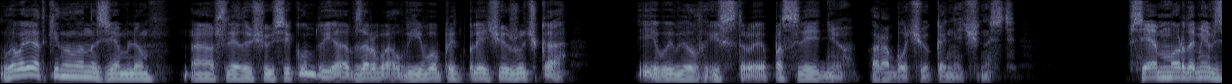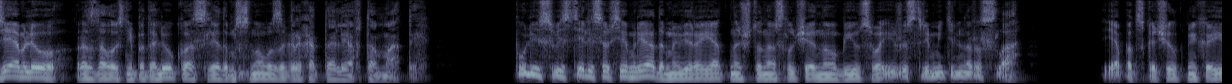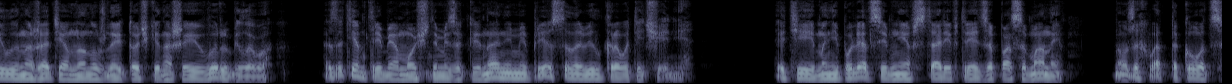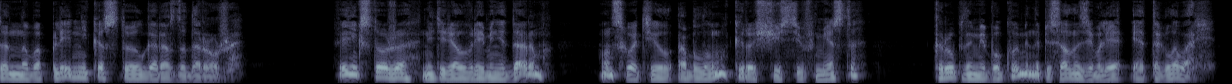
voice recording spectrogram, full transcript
Главаря откинуло на землю, а в следующую секунду я взорвал в его предплечье жучка и вывел из строя последнюю рабочую конечность. «Всем мордами в землю!» — раздалось неподалеку, а следом снова загрохотали автоматы. Пули свистели совсем рядом, и вероятность, что нас случайно убьют свои же, стремительно росла. Я подскочил к Михаилу и нажатием на нужные точки на шее вырубил его, а затем тремя мощными заклинаниями приостановил кровотечение. Эти манипуляции мне встали в треть запаса маны, но захват такого ценного пленника стоил гораздо дороже. Феникс тоже не терял времени даром. Он схватил обломок и, расчистив место, крупными буквами написал на земле «Это главарь».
